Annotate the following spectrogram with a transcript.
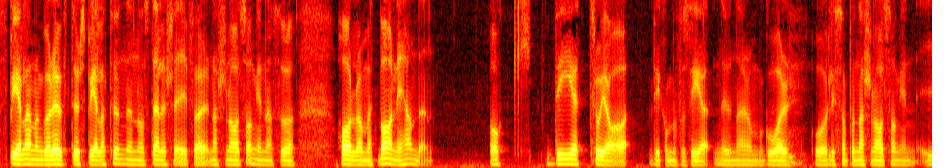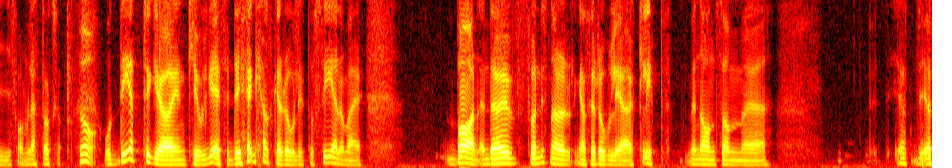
spelarna går ut ur spelartunneln och ställer sig för nationalsångerna så håller de ett barn i handen. Och det tror jag vi kommer få se nu när de går och lyssnar på nationalsången i Formel 1 också. Ja. Och det tycker jag är en kul grej, för det är ganska roligt att se de här barnen. Det har ju funnits några ganska roliga klipp med någon som eh, jag, jag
